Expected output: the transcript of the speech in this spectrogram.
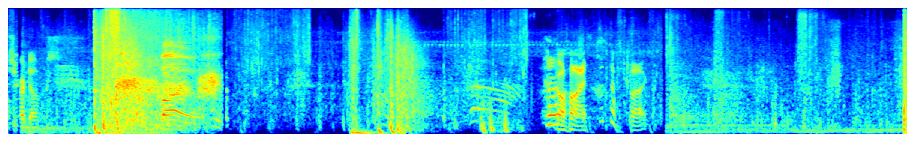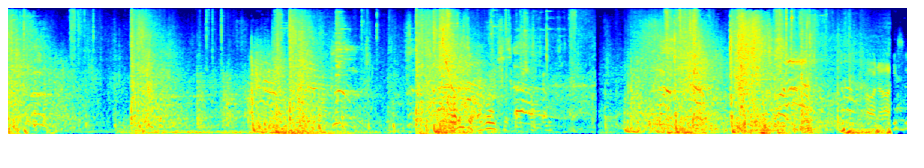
Oh, our dogs. Fire. Oh, what the fuck? What is it? Everyone's just got shotgun. Oh no. He's a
